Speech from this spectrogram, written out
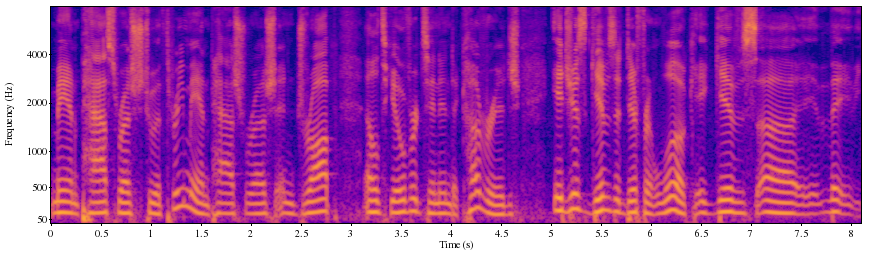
man pass rush to a three man pass rush and drop LT Overton into coverage, it just gives a different look. It gives uh, the,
